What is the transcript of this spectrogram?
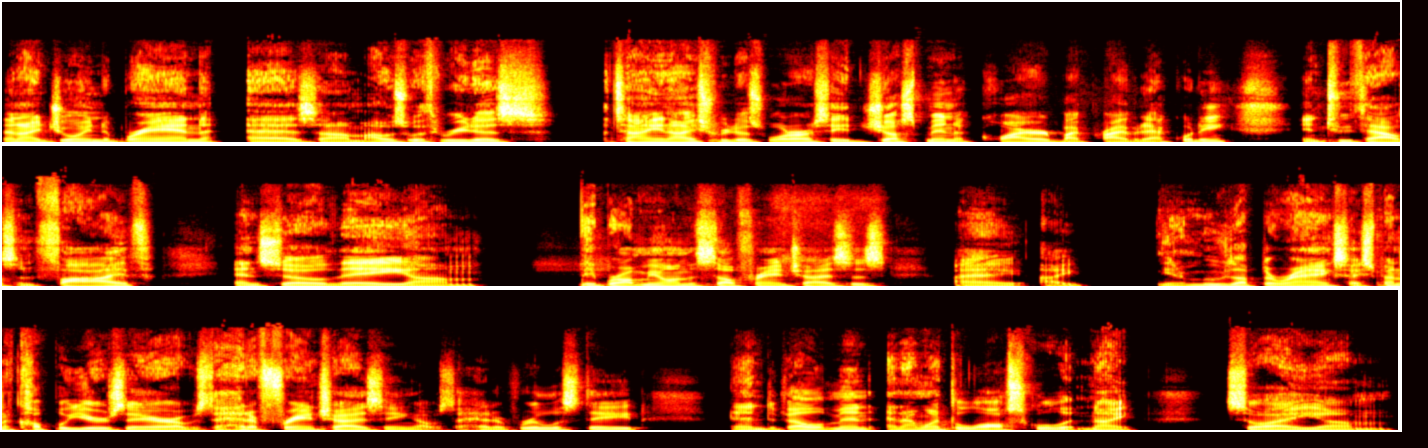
then I joined a brand as um I was with Rita's Italian Ice, Rita's Water Ice. They had just been acquired by private equity in 2005. And so they um they brought me on to sell franchises. I, I, you know, moved up the ranks. I spent a couple years there. I was the head of franchising. I was the head of real estate and development, and I went to law school at night. So I, um,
